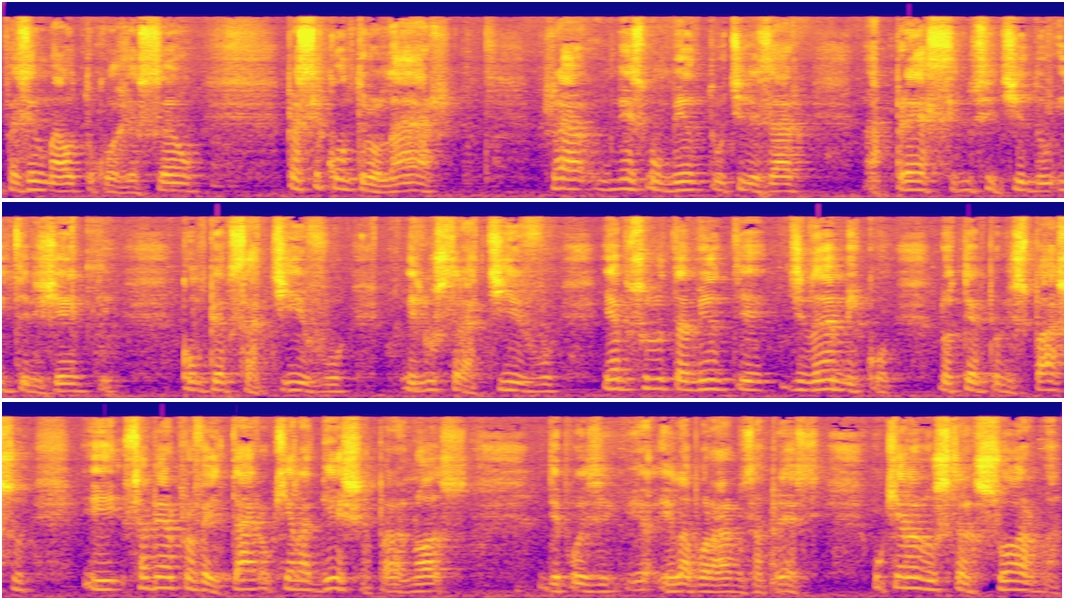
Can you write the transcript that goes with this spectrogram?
fazer uma autocorreção, para se controlar, para, nesse momento, utilizar a prece no sentido inteligente, compensativo, ilustrativo e absolutamente dinâmico no tempo e no espaço e saber aproveitar o que ela deixa para nós depois de elaborarmos a prece, o que ela nos transforma,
